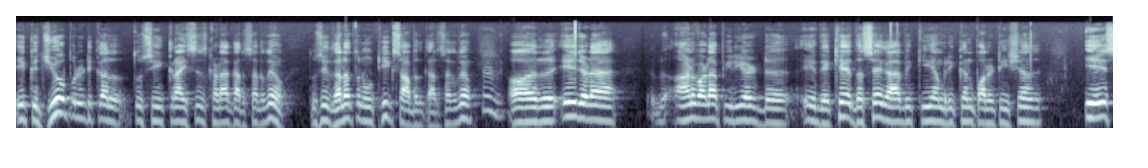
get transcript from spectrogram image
ਇੱਕ ਜੀਓਪੋਲਿਟੀਕਲ ਤੁਸੀਂ ਕ੍ਰਾਈਸਿਸ ਖੜਾ ਕਰ ਸਕਦੇ ਹੋ ਤੁਸੀਂ ਗਲਤ ਨੂੰ ਠੀਕ ਸਾਬਤ ਕਰ ਸਕਦੇ ਹੋ। ਔਰ ਇਹ ਜਿਹੜਾ ਆਉਣ ਵਾਲਾ ਪੀਰੀਅਡ ਇਹ ਦੇਖੇ ਦੱਸੇਗਾ ਵੀ ਕੀ ਅਮਰੀਕਨ ਪੋਲੀਟੀਸ਼ੀਅਨਸ ਇਸ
